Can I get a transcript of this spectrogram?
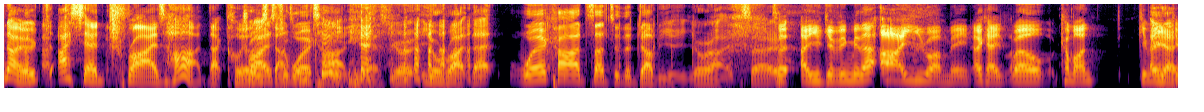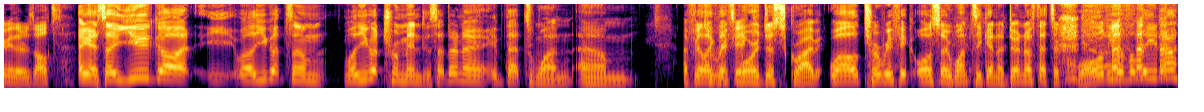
no, I said tries hard. That clearly Tries starts to work with hard. Yes, you're you're right. That work hard starts with a W. You're right. So, So are you giving me that? Ah, you are mean. Okay, well, come on, give me Okay. give me the results. okay, so you got well, you got some well, you got tremendous. I don't know if that's one. Um, I feel like that's more describing. Well, terrific. Also, once again, I don't know if that's a quality of a leader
